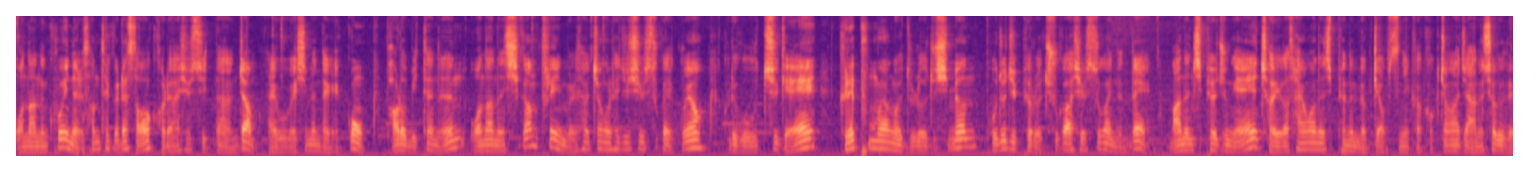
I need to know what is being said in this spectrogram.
원하는 코인을 선택을 해서 거래하실 수 있다는 점 알고 계시면 되겠고 바로 밑에는 원하는 시간 프레임을 설정을 해주실 수가 있고요. 그리고 우측에 그래프 모양을 눌러주시면 보조 지표를 추가하실 수가 있는데 많은 지표 중에 저희가 사용하는 지표는 몇 개 없으니까 걱정하지 않으셔도 되고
